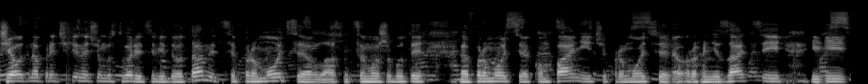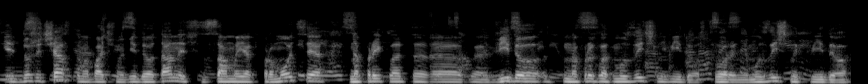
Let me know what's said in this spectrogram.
Ще одна причина, чому створюється відеотанець, це промоція. Власне, це може бути Um, е, промоція компанії чи промоція організації. І дуже часто ми бачимо відеотанець саме як промоція, наприклад, е, е, відео, наприклад, музичні Um, відео, створення музичних відео.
